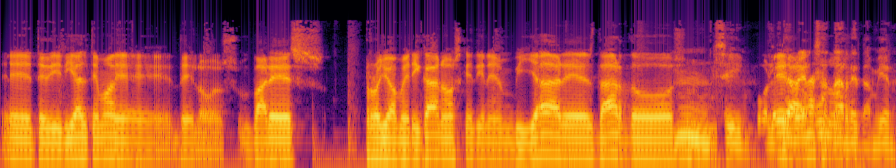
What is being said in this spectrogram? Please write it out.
eh, te diría el tema de, de los bares rollo americanos que tienen billares, dardos, Mm, sí, bolera, abren hasta tarde también.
